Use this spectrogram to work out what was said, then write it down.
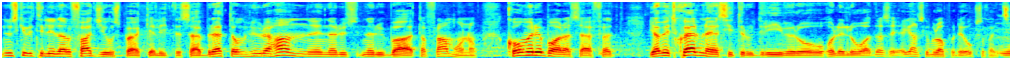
Nu ska vi till Lilla Al-Fadji och spöka lite. Så här. Berätta om hur är han eh, när du, när du bara tar fram honom? Kommer det bara så här för att... Jag vet själv när jag sitter och driver och, och håller låda, så jag är ganska bra på det också faktiskt.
